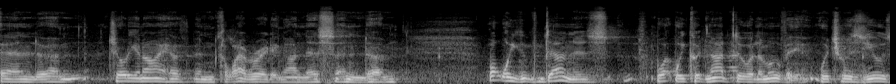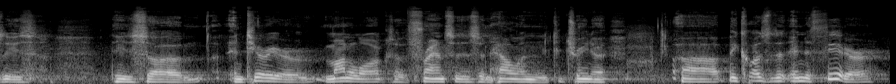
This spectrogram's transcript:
And um, Jody and I have been collaborating on this, and um, what we've done is what we could not do in the movie, which was use these these uh, interior monologues of Francis and Helen and Katrina, uh, because the, in the theater,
